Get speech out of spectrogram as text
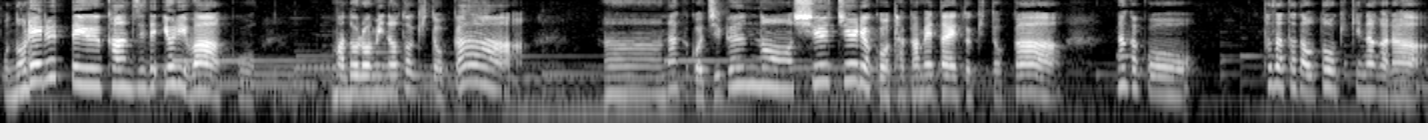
こう乗れるっていう感じでよりはこうまどろみの時とかうーんなんかこう自分の集中力を高めたい時とかなんかこうただただ音を聞きながら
